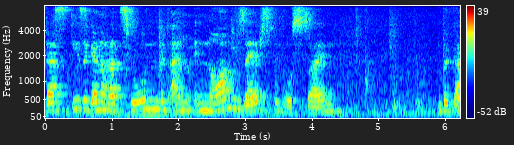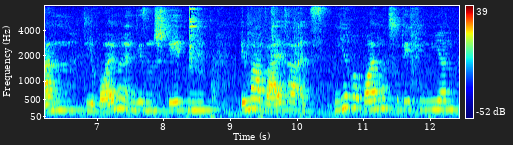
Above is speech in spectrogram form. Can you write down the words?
dass diese Generation mit einem enormen Selbstbewusstsein begann, die Räume in diesen Städten immer weiter als ihre Räume zu definieren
